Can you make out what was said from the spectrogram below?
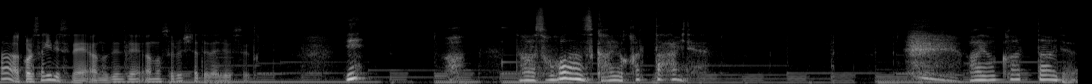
ああ、これ詐欺ですね。あの全然あのスルーしちゃって大丈夫ですとか言って。え？ああそうなんですか？よかったみたいな。あ、よかったみたいな。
